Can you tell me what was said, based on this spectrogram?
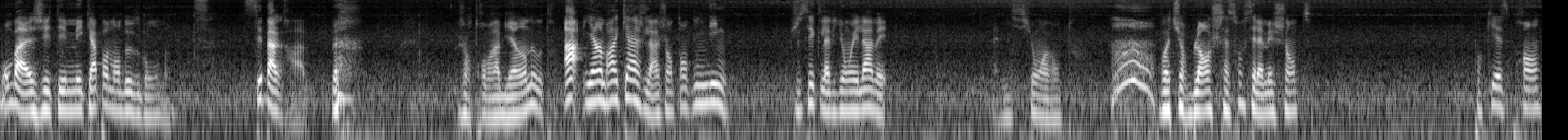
Bon bah j'ai été mecha pendant deux secondes. C'est pas grave. J'en retrouverai bien un autre. Ah, il y a un braquage là, j'entends ding ding. Je sais que l'avion est là, mais... La mission avant tout. Oh, voiture blanche, ça se trouve c'est la méchante. Pour qui elle se prend?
